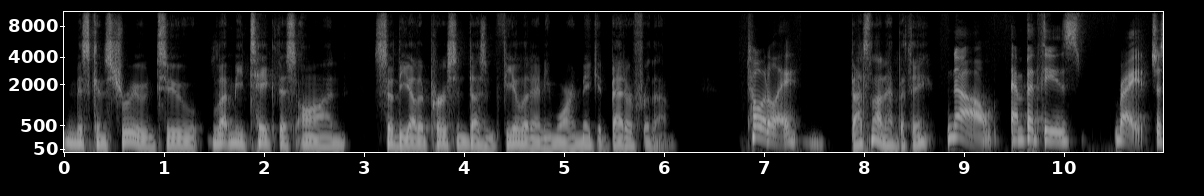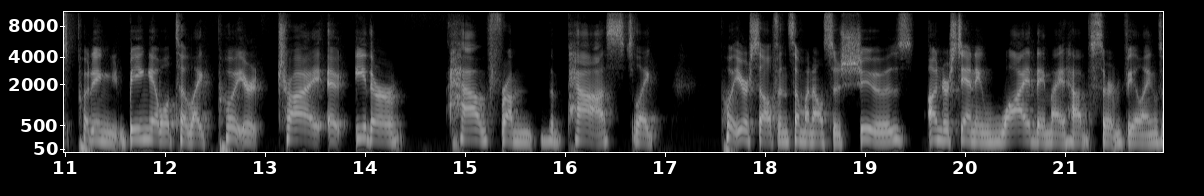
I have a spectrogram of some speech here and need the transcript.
misconstrued to let me take this on so the other person doesn't feel it anymore and make it better for them. Totally. That's not empathy. No, empathy's right. Just putting, being able to like put your, try either have from the past, like put yourself in someone else's shoes, understanding why they might have certain feelings,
